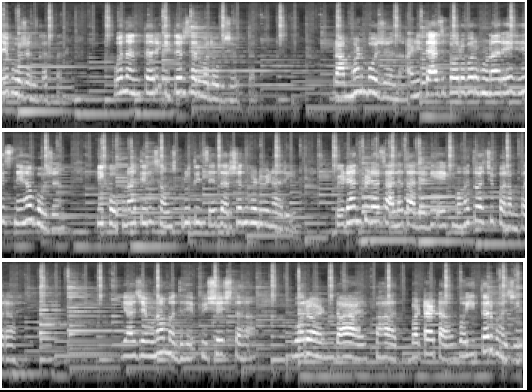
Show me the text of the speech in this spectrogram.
ते भोजन करतात व नंतर इतर सर्व लोक जेवतात. ब्राह्मण भोजन आणि त्याचबरोबर होणारे हे स्नेहभोजन ही कोकणातील संस्कृतीचे दर्शन घडविणारी पिढ्यानपिढ्या चालत आलेली एक महत्त्वाची परंपरा आहे. या जेवणामध्ये विशेषतः वरण डाळ भात बटाटा व इतर भाजी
